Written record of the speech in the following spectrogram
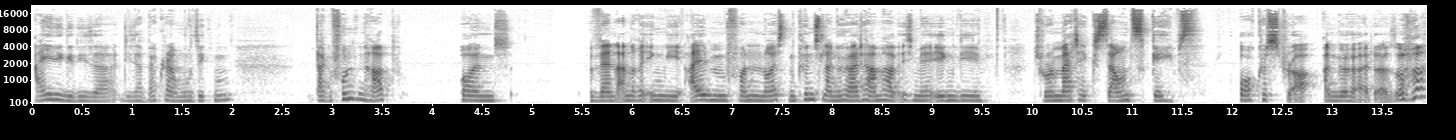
einige dieser, dieser Background-Musiken da gefunden habe. Und während andere irgendwie Alben von neuesten Künstlern gehört haben, habe ich mir irgendwie Dramatic Soundscapes Orchestra angehört oder sowas.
